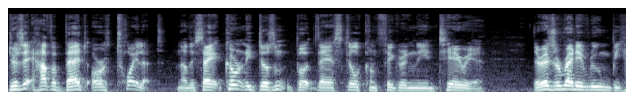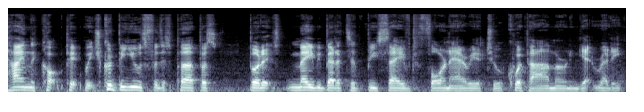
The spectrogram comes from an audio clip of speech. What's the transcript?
Does it have a bed or a toilet? Now they say it currently doesn't, but they are still configuring the interior. There is a ready room behind the cockpit which could be used for this purpose, but it's maybe better to be saved for an area to equip armour and get ready.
